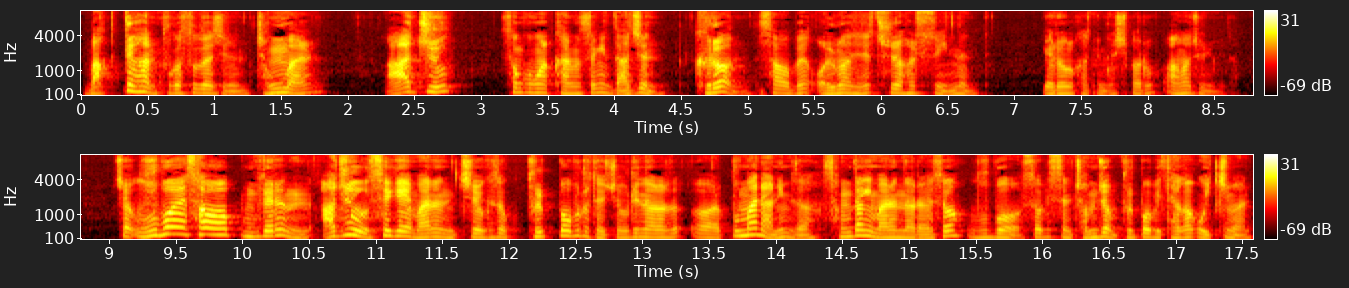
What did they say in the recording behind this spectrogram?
막대한 부가 쏟아지는 정말 아주 성공할 가능성이 낮은 그런 사업에 얼마든지 투자할 수 있는 여력을 가진 것이 바로 아마존입니다. 자, 우버의 사업 모델은 아주 세계 많은 지역에서 불법으로 됐죠. 우리나라뿐만이 아닙니다. 상당히 많은 나라에서 우버 서비스는 점점 불법이 돼가고 있지만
